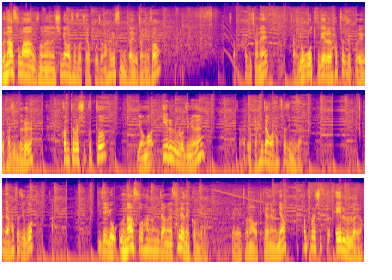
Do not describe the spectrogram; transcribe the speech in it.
은하수만 우선은 신경을 써서 제가 보정을 하겠습니다. 요 장에서. 자, 하기 전에 자, 요거 두 개를 합쳐줄 거예요. 요 사진들을. 컨트롤 시프트 영어 1을 눌러주면은 자, 이렇게 한 장으로 합쳐집니다. 한 장 합쳐지고 자, 이제 요 은하수 한 장을 살려낼 겁니다. 네, 저는 어떻게 하냐면요. 컨트롤 시프트 A를 눌러요.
